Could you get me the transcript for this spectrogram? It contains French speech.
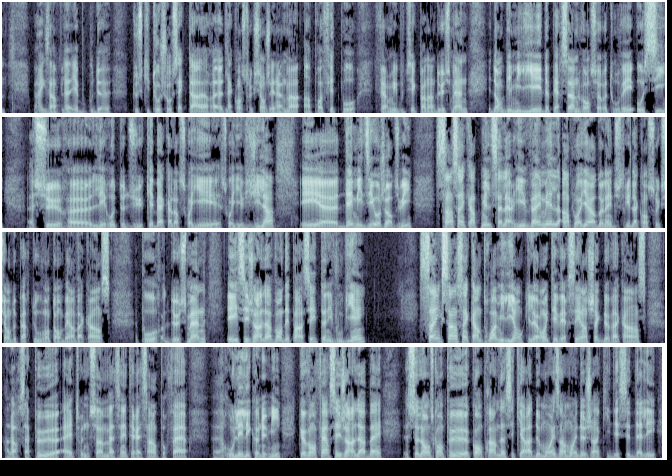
par exemple, il y a beaucoup de tout ce qui touche au secteur de la construction généralement en profite pour fermer boutique pendant deux semaines. Et donc, des milliers de personnes vont se retrouver aussi sur les routes du Québec. Alors, soyez soyez vigilants. Et dès midi aujourd'hui, 150 000 salariés, 20 000 employeurs de l'industrie de la construction de partout vont tomber en vacances pour deux semaines. Et ces gens-là vont dépenser, tenez-vous bien, 553 millions qui leur ont été versés en chèques de vacances. Alors, ça peut euh, être une somme assez intéressante pour faire euh, rouler l'économie. Que vont faire ces gens-là? Ben, selon ce qu'on peut euh, comprendre, c'est qu'il y aura de moins en moins de gens qui décident d'aller,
